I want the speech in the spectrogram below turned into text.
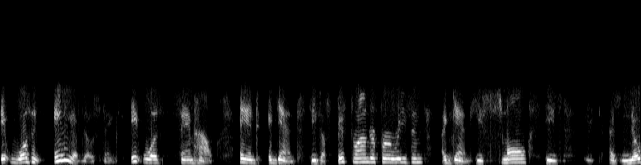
It wasn't any of those things. It was Sam Howell. And again, he's a fifth rounder for a reason. Again, he's small. He's has no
